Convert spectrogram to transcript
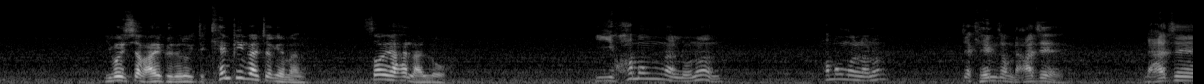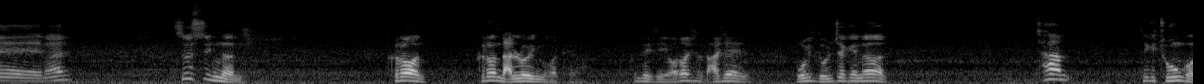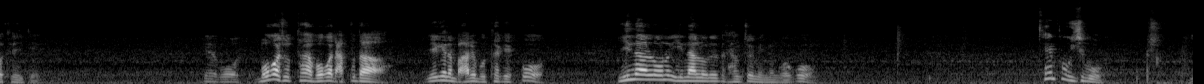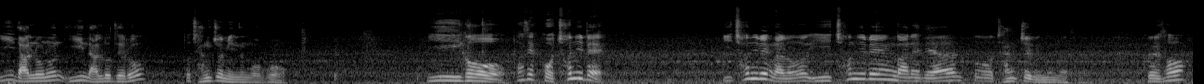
이건 진짜 말 그대로 이제 캠핑 갈 적에만 써야 할 난로. 이 화목 난로는 화목 난로는 진짜 감성 낮에 낮에만 쓸 수 있는 그런 그런 난로인 것 같아요. 근데 이제 여럿이서 낮에 모여서 놀 적에는 참 되게 좋은 것 같아요, 이게. 이게 뭐, 뭐가 좋다, 뭐가 나쁘다, 얘기는 말을 못 하겠고, 이 난로는 이 난로에도 장점이 있는 거고, 캠프 25. 이 난로는 이 난로대로 또 장점이 있는 거고, 이거 파세코 1200. 이 1200 나노는 이 1200만에 대한 또 장점이 있는 것 같아요. 그래서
